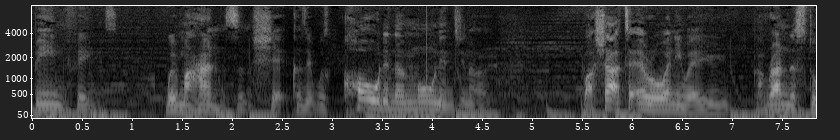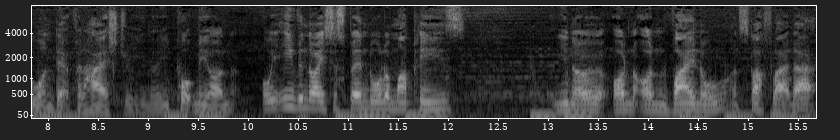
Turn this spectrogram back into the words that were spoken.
beam things with my hands and shit because it was cold in the mornings, you know. But shout out to Errol anyway, who ran the store on Deptford High Street. You know, he put me on. Or even though I used to spend all of my peas, you know, on on vinyl and stuff like that.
